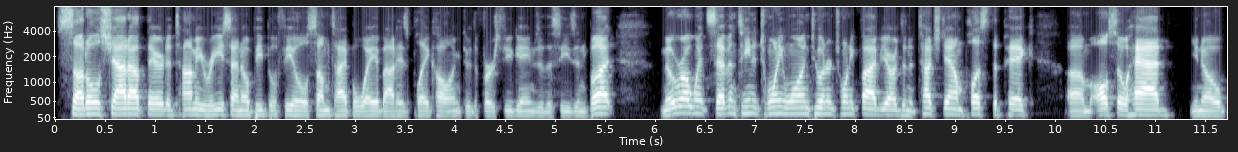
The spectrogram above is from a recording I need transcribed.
subtle shout out there to Tommy Rees. I know people feel some type of way about his play calling through the first few games of the season, but Milroe went 17 to 21, 225 yards and a touchdown plus the pick. Um, also had, you know,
